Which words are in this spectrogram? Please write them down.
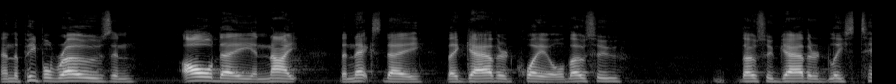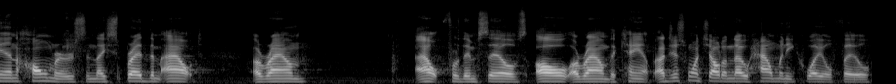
And the people rose, and all day and night the next day they gathered quail. Those who, those who gathered at least 10 homers, and they spread them out around out for themselves all around the camp. I just want y'all to know how many quail fell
